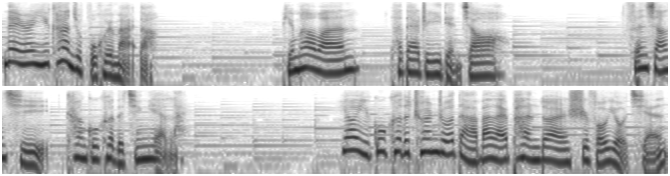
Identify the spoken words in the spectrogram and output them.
那人一看就不会买的。”评判完，他带着一点骄傲，分享起看顾客的经验来。要以顾客的穿着打扮来判断是否有钱。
